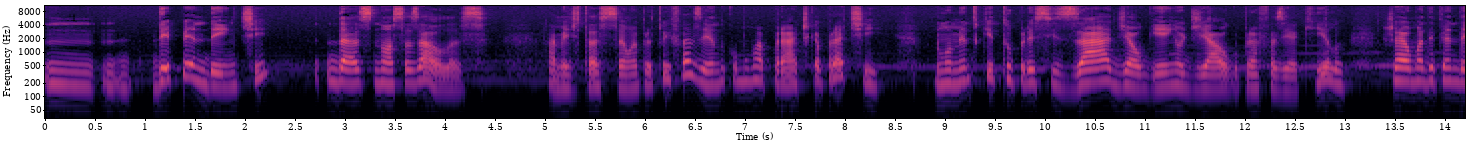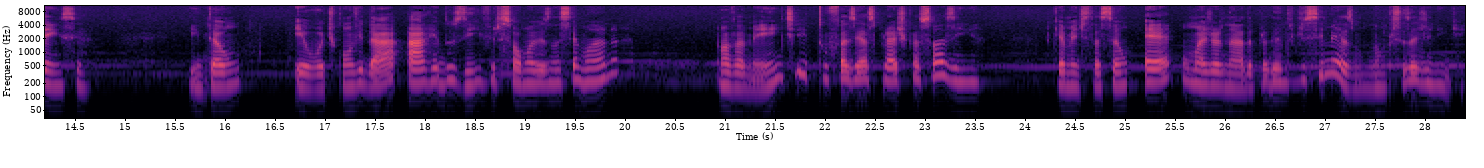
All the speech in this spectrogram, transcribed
hum, dependente das nossas aulas. A meditação é para tu ir fazendo como uma prática para ti. No momento que tu precisar de alguém ou de algo para fazer aquilo, já é uma dependência. Então, eu vou te convidar a reduzir, vir só uma vez na semana, novamente, e tu fazer as práticas sozinha. Porque a meditação é uma jornada para dentro de si mesmo, não precisa de ninguém.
